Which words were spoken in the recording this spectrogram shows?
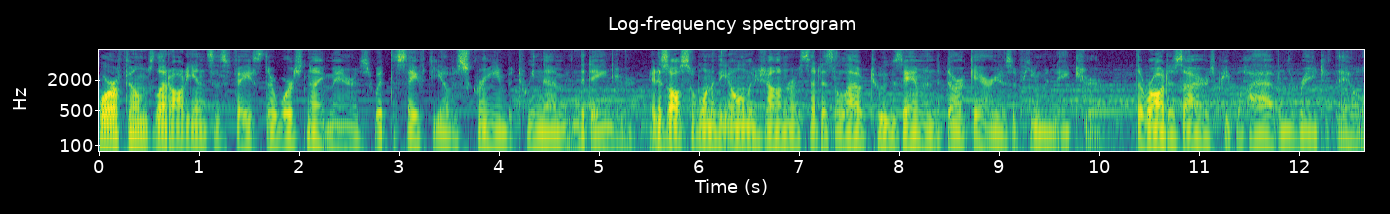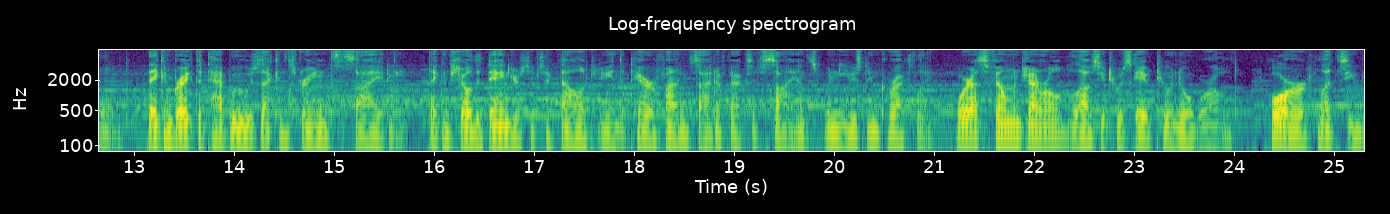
Horror films let audiences face their worst nightmares with the safety of a screen between them and the danger. It is also one of the only genres that is allowed to examine the dark areas of human nature, the raw desires people have and the rage that they hold. They can break the taboos that constrain society. They can show the dangers of technology and the terrifying side effects of science when used incorrectly. Whereas film in general allows you to escape to a new world, horror lets you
